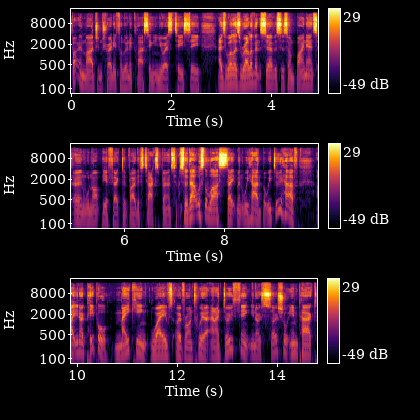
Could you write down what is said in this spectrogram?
spot and margin trading for Luna Classic and USTC, as well as relevant services on Binance Earn will not be affected by this tax burn. So that was the last statement we had, but we do have, uh, you know, people making waves over on Twitter, and I do think, you know, social impact,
